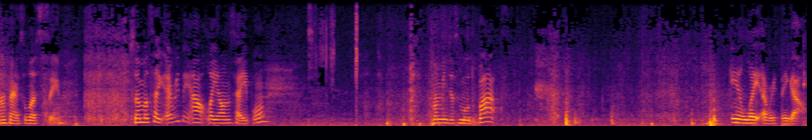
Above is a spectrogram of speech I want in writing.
Okay, so let's see. So I'm to take everything out, lay on the table. Let me just move the box. And lay everything out.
